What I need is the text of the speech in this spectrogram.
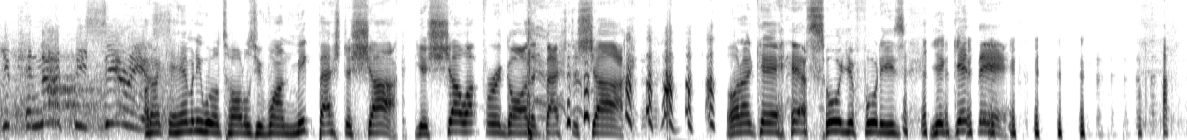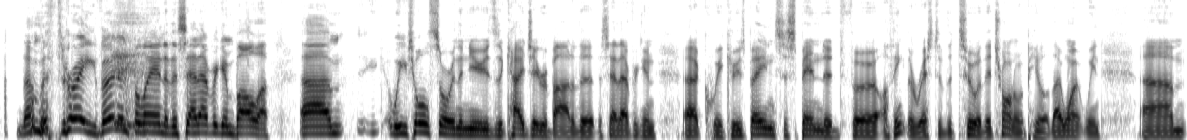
You cannot be serious. I don't care how many world titles you've won. Mick bashed a shark. You show up for a guy that bashed a shark. I don't care how sore your foot is. You get there. Number three, Vernon Philander, the South African bowler. Um, we all saw in the news that KG Rabada, the, the South African uh, quick, who's been suspended for, I think, the rest of the tour. They're trying to appeal it. They won't win. Um,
